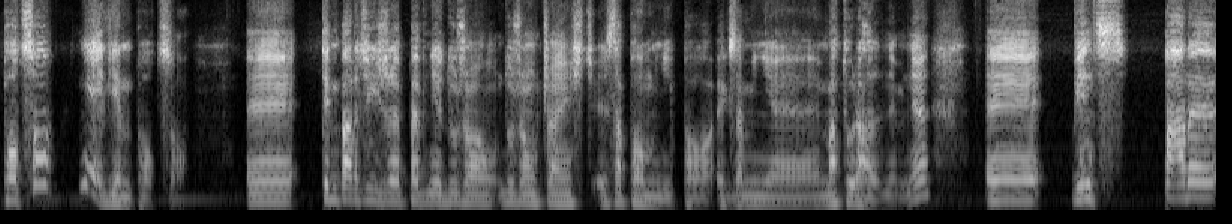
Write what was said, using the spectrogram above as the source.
Po co? Nie wiem po co. E, tym bardziej, że pewnie dużą, dużą część zapomni po egzaminie maturalnym. Nie? E, więc parę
